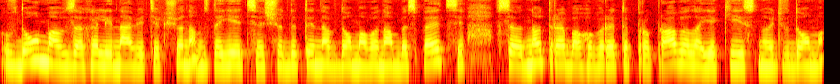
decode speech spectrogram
вдома, взагалі, навіть якщо нам здається, що дитина вдома вона в безпеці, все одно треба говорити про правила, які існують вдома,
